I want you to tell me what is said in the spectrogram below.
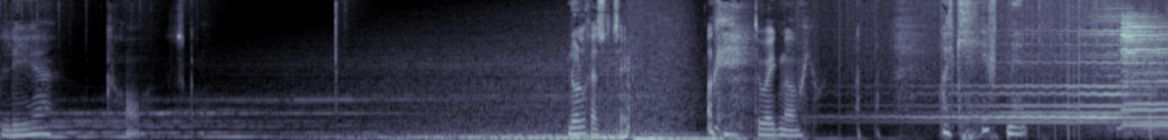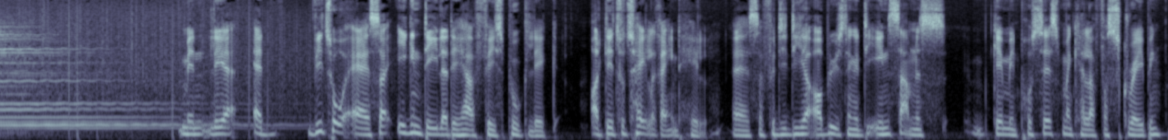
Lea Korsgaard. Nul resultat. Okay. Du er ikke noget. Hold kæft, mand. Men Lea, at vi to er så ikke en del af det her Facebook-læg, og det er totalt rent held. Altså, fordi de her oplysninger, de indsamles gennem en proces, man kalder for scraping.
